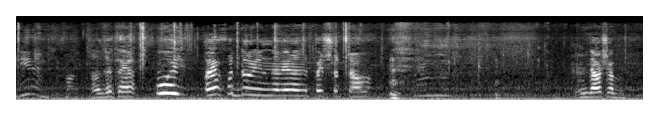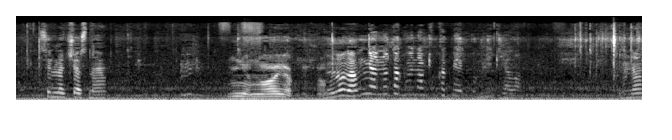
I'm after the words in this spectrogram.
гривен, типа. Она такая, ой, а я худой, наверное, посчитала. Даша сильно честная. Ні, ну а як ти? Ну да. Не, ну так вона в копейку влетела. да.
